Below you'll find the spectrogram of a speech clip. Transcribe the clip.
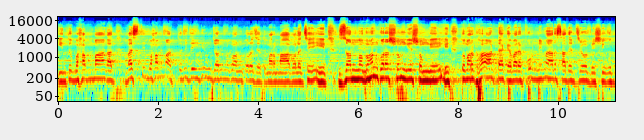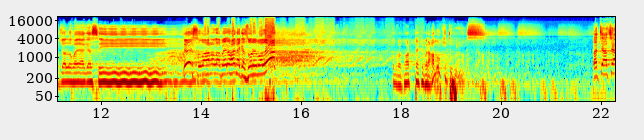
কিন্তু মোহাম্মদ, বাস্তি মোহাম্মদ, তুমি যেই দিন জন্মগ্রহণ করেছে, তোমার মা বলেছে, জন্মগ্রহণ করার সঙ্গে সঙ্গে তোমার ঘরটা একেবারে পূর্ণিমার চাঁদের চেয়েও বেশি উজ্জ্বল হয়ে গেছে। এই সুবহানাল্লাহ, বের হয় নাকি জোরে বলে তোমরা ঘরটা একেবারে আলোকিত হয়ে গেছে আচ্ছা আচ্ছা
